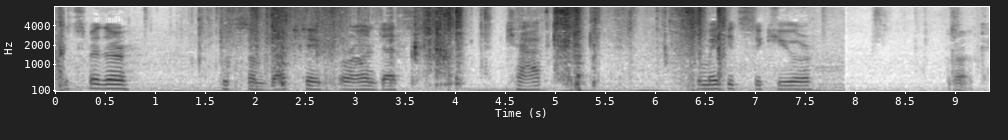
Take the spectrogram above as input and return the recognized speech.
it's better put some duct tape around that cap to make it secure. Okay.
